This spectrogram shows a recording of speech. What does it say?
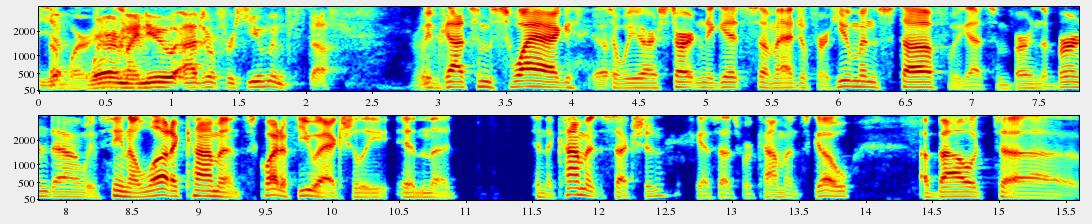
somewhere. Yep. Wearing my new Agile for Humans stuff. Right. We've got some swag, yep. so we are starting to get some Agile for Humans stuff. We got some Burn the Burn Down. We've seen a lot of comments, quite a few actually, in the in the comments section. I guess that's where comments go about uh,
